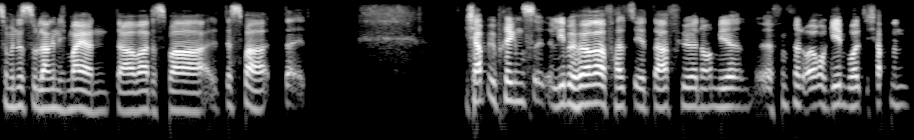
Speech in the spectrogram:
Zumindest solange nicht Meyer da war. Das war, das war, ich habe übrigens, liebe Hörer, falls ihr dafür noch mir 500 äh, Euro geben wollt, ich habe ein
